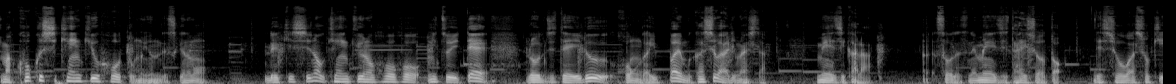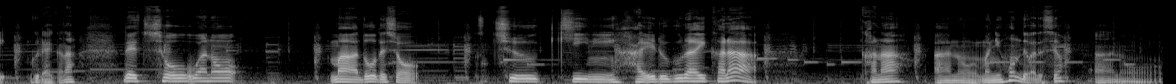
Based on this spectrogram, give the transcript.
まあ国史研究法とも言うんですけども、歴史の研究の方法について論じている本がいっぱい昔はありました。明治から、そうですね、明治大正と、で、昭和初期ぐらいかな。で、昭和の、まあどうでしょう、中期に入るぐらいから、かな。あの、まあ、日本ではですよ。あの、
